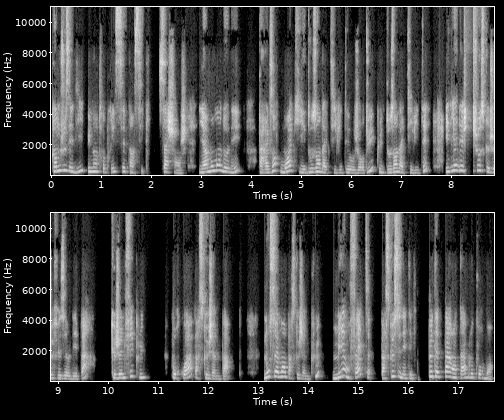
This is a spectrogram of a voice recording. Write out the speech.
Comme je vous ai dit, une entreprise, c'est un cycle. Ça change. Il y a un moment donné, par exemple, moi qui ai 12 ans d'activité aujourd'hui, plus de 12 ans d'activité, il y a des choses que je faisais au départ que je ne fais plus. Pourquoi? Parce que j'aime pas. Non seulement parce que j'aime plus, mais en fait parce que ce n'était peut-être pas rentable pour moi.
